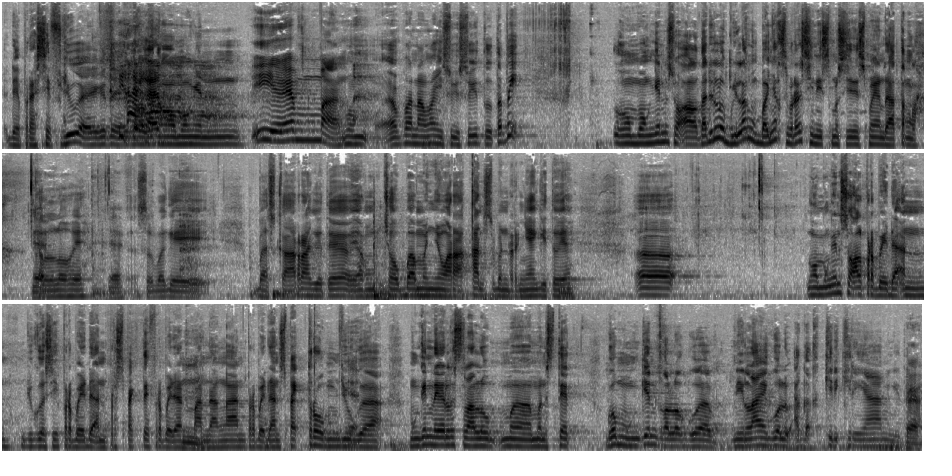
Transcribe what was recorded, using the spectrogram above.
depresif juga ya gitu ya kalau kita ngomongin Iya emang. mem- apa nama isu-isu itu tapi ngomongin soal tadi lo bilang banyak sebenarnya sinisme-sinisme yang datang lah Ya. ke lo ya Ya. sebagai Baskara gitu ya yang coba menyuarakan sebenarnya gitu ya Eh, ngomongin soal perbedaan juga sih perbedaan perspektif perbedaan Hmm. pandangan perbedaan spektrum Ya. juga mungkin dia selalu me- men-state gue mungkin kalau gue nilai gue agak ke kiri-kirian gitu Ya.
